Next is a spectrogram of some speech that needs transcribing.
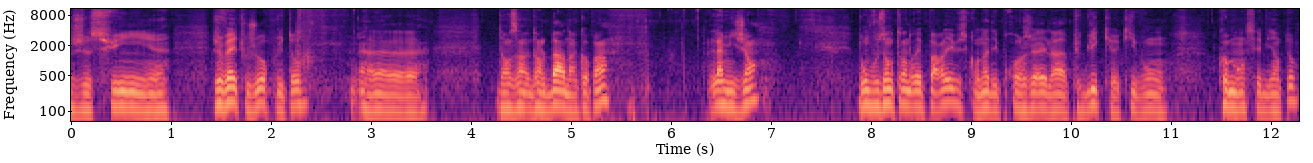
je suis, je vais toujours plutôt dans, un- dans le bar d'un copain l'ami Jean, dont vous entendrez parler puisqu'on a des projets là publics qui vont commencer bientôt.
